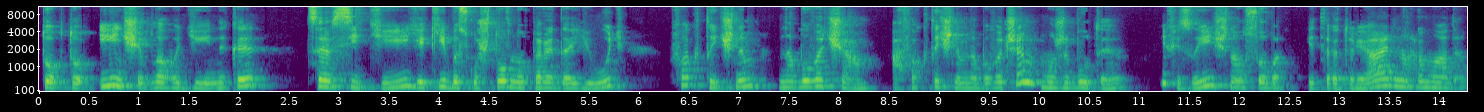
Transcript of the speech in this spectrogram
Тобто інші благодійники це всі ті, які безкоштовно передають фактичним набувачам. А фактичним набувачем може бути і фізична особа, і територіальна громада.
